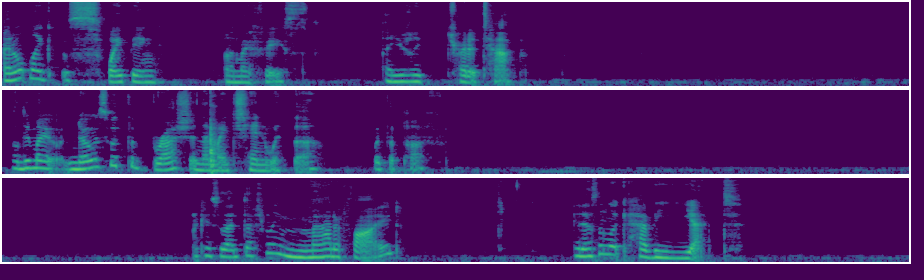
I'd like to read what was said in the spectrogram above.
I don't like swiping on my face. I usually try to tap. I'll do my nose with the brush and then my chin with the with the puff. Okay, so that definitely mattified. It doesn't look heavy yet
